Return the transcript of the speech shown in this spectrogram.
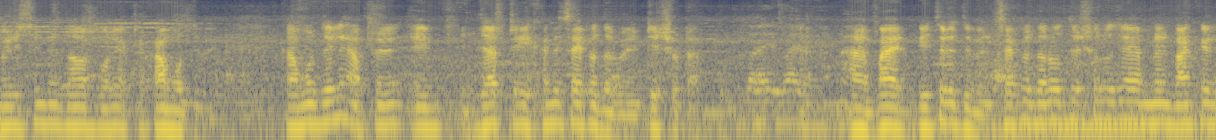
মেডিসিনটা দেওয়ার পরে একটা কামড় দেবে। কামড় দিলে আপনি এই জাস্ট এখানে চাইপে দেবেন টিস্যুটা। হ্যাঁ বাইরে, ভিতরে দেবেন। চাপে ধরার উদ্দেশ্য হলো যে, আপনার নাকের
